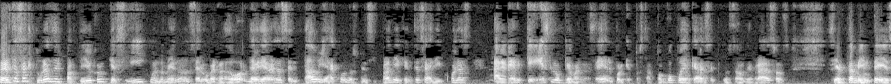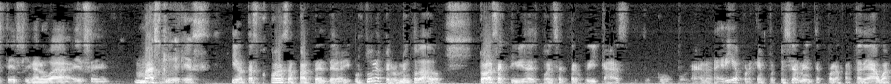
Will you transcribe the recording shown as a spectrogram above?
Pero a estas alturas del partido yo creo que sí, cuando menos el gobernador debería haberse sentado ya con los principales dirigentes agrícolas a ver qué es lo que van a hacer, porque pues tampoco pueden quedarse cruzados de brazos. Ciertamente este Sinaloa es eh, más que es y otras cosas aparte de la agricultura, pero en un momento dado todas las actividades pueden ser perjudicadas, como por la ganadería, por ejemplo, especialmente por la falta de agua.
